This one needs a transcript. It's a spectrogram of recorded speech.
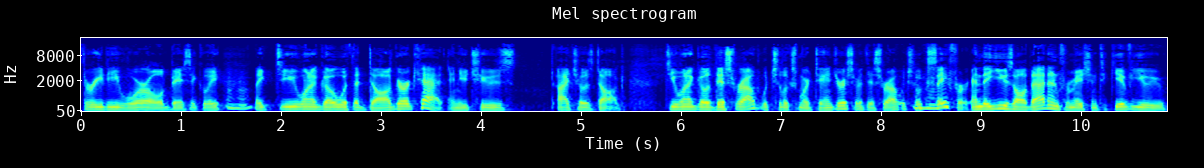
3D world, basically, Mm-hmm. like, do you want to go with a dog or a cat? And you choose. I chose dog. Do you want to go this route, which looks more dangerous, or this route, which looks Mm-hmm. safer? And they use all that information to give you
